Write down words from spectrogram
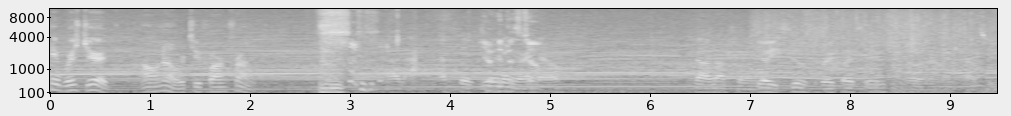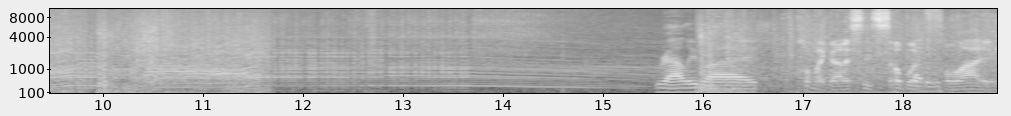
Hey, where's Jared? Oh no, we're too far in front. Absolutely Yo, hit tuning this right jump. now. No, not tuning. Yo, you see those brake lights dude? Oh, never mind, that's you. Rally life. Oh my god, I see someone flying.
